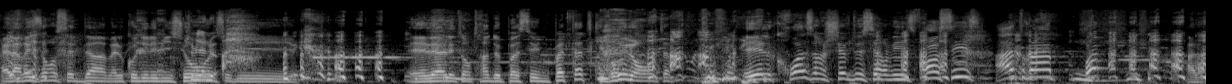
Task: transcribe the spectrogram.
Elle a raison cette dame, elle connaît l'émission, elle le- se dit... Et là elle est en train de passer une patate qui est brûlante. Et elle croise un chef de service. Francis, attrape Hop Alors,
